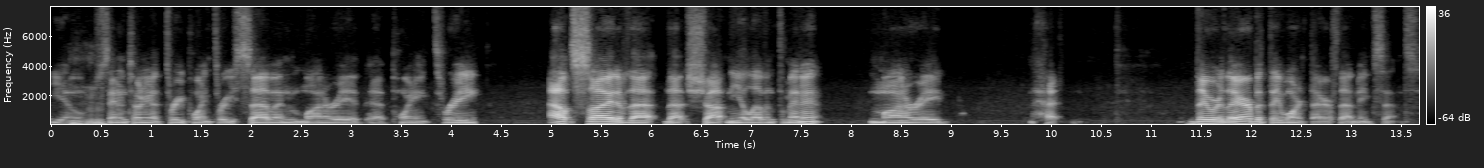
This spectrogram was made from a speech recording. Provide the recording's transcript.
you know, Mhm. San Antonio at three point three seven, Monterey at, at 0.83. Outside of that that shot in the eleventh minute, Monterey had they were there, but they weren't there. If that makes sense.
